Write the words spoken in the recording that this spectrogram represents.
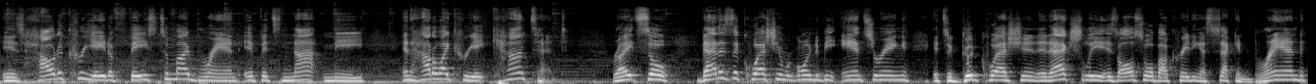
is how to create a face to my brand if it's not me, and how do I create content, right? So, that is the question we're going to be answering. It's a good question. It actually is also about creating a second brand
